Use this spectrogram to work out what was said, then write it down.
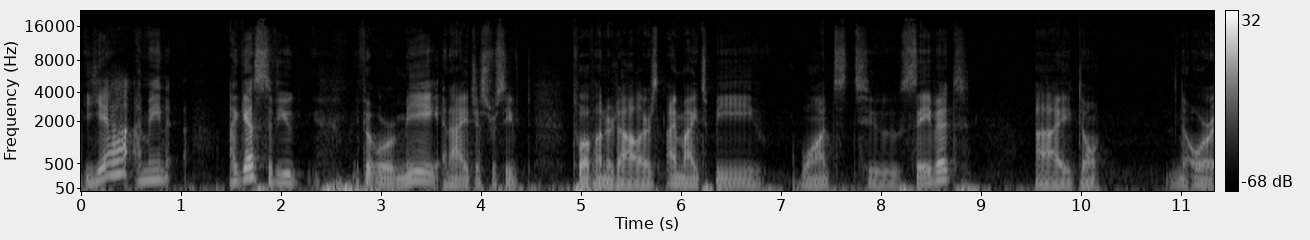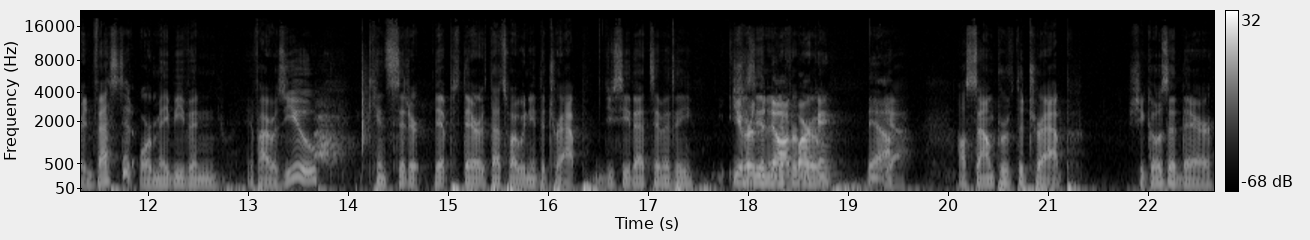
Yeah, I mean, I guess if you if it were me and I just received twelve hundred dollars, I might be want to save it. I don't know or invest it, or maybe even if I was you, consider yep, there. That's why we need the trap. You see that, Timothy? You She's heard the dog different room. barking? Yeah. Yeah, I'll soundproof the trap. She goes in there.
